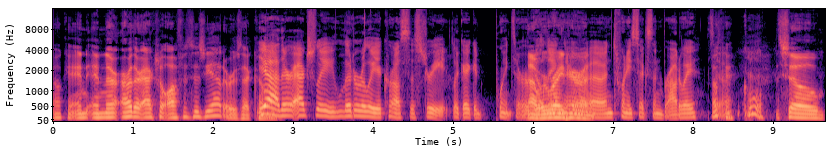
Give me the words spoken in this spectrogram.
Okay, and and there are there actual offices yet, or is that coming? Yeah, they're actually literally across the street. Like I could point to our Oh, we're building right there here on- uh, in 26th and Broadway. So, Okay, cool. So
